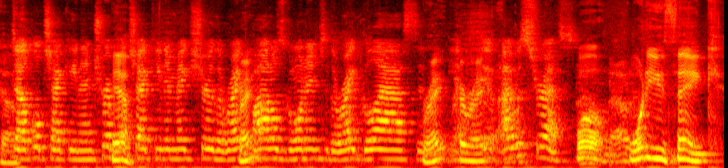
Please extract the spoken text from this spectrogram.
Yeah. double checking and triple Yeah. checking to make sure the right, Right. bottle's going into the right glass. And, Right, yeah, right, right. I was stressed. Well, what do you think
